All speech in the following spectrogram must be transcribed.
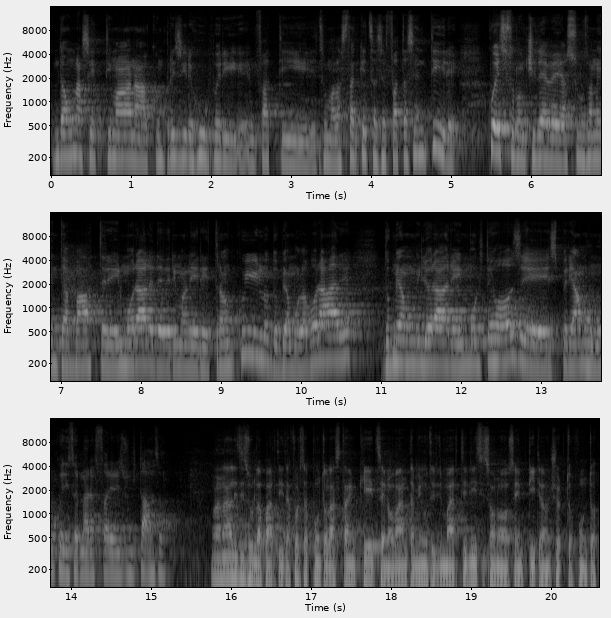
da, una settimana compresi i recuperi, infatti insomma, la stanchezza si è fatta sentire, questo non ci deve assolutamente abbattere, il morale deve rimanere tranquillo, dobbiamo lavorare, dobbiamo migliorare in molte cose e speriamo comunque di tornare a fare risultato. Un'analisi sulla partita, forse appunto la stanchezza, i 90 minuti di martedì si sono sentiti a un certo punto,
